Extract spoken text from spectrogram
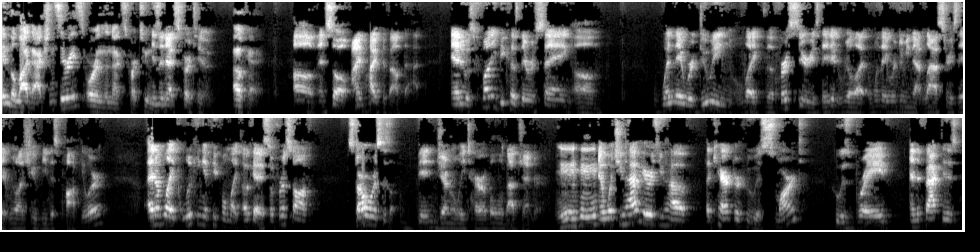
In the live action series or in the next cartoon? in the next cartoon. okay. Um, and so I'm hyped about that. And it was funny because they were saying um, when they were doing like the first series, they didn't realize when they were doing that last series, they didn't realize she would be this popular. And I'm like looking at people, I'm like, okay, so first off, Star Wars has been generally terrible about gender. Mm-hmm. And what you have here is you have a character who is smart, who is brave, and the fact is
